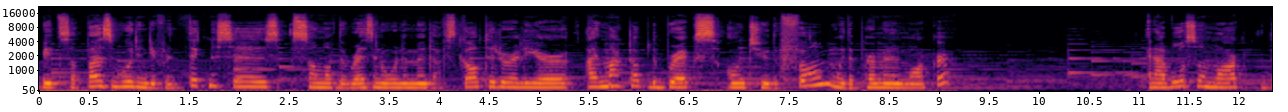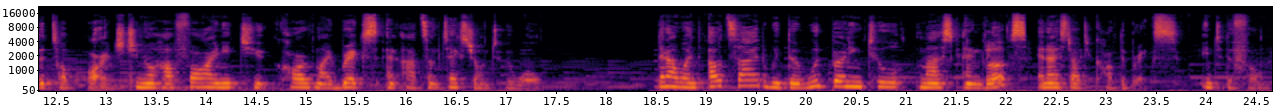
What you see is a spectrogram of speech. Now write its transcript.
bits of basswood in different thicknesses, some of the resin ornament I've sculpted earlier. I marked up the bricks onto the foam with a permanent marker. And I've also marked the top arch to know how far I need to carve my bricks and add some texture onto the wall. Then I went outside with the wood burning tool, mask and gloves and I started to carve the bricks into the foam.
